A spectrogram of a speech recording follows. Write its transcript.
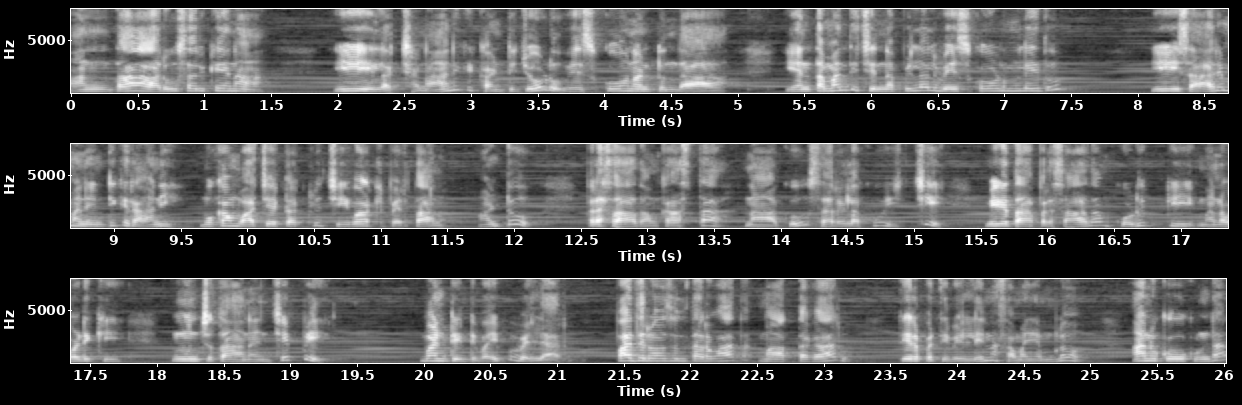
అంతా అరువు సరికేనా? ఈ లక్షణానికి కంటిజోడు వేసుకోనంటుందా? ఎంతమంది చిన్నపిల్లలు వేసుకోవడం లేదు? ఈసారి మన ఇంటికి రాని ముఖం వాచేటట్లు చీవాట్లు పెడతాను అంటూ ప్రసాదం కాస్త నాకు సరళకు ఇచ్చి మిగతా ప్రసాదం కొడుక్కి మనవడికి ఉంచుతానని చెప్పి వంటింటి వైపు వెళ్ళారు. పది రోజుల తర్వాత మా అత్తగారు తిరుపతి వెళ్ళిన సమయంలో అనుకోకుండా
